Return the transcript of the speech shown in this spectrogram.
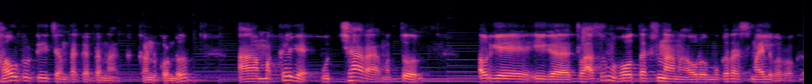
ಹೌ ಟು ಟೀಚ್ ಅಂತಕ್ಕಂಥ ಕಂಡುಕೊಂಡು, ಆ ಮಕ್ಕಳಿಗೆ ಉಚ್ಚಾರ ಮತ್ತು ಅವ್ರಿಗೆ ಈಗ ಕ್ಲಾಸ್ ರೂಮ್ ಹೋದ ತಕ್ಷಣ ನಾನು ಅವ್ರ ಮುಖದ ಸ್ಮೈಲ್ ಬರ್ಬೇಕು.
